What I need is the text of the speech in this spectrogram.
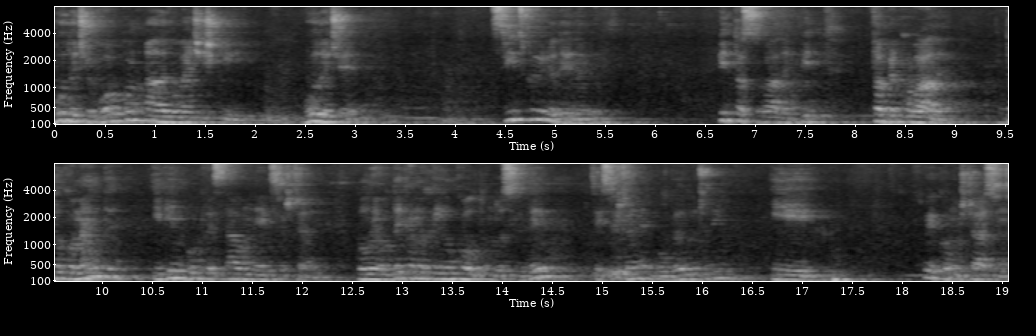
будучи вовком, але в овечій шкірі, будучи світською людиною, підтасували, підфабрикували документи, і він був представлений як священник. Коли Владика Михаїл Колтун дослідив, цей священник був вилучений, і в якомусь часі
